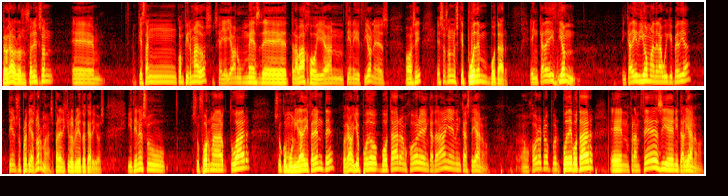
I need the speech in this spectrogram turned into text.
pero claro, los usuarios que son eh, que están confirmados, o sea, ya llevan un mes de trabajo y llevan 100 ediciones o así, esos son los que pueden votar. En cada edición, en cada idioma de la Wikipedia, tienen sus propias normas para elegir los bibliotecarios. Y tienen su, su forma de actuar, su comunidad diferente. Porque claro, yo puedo votar a lo mejor en catalán y en castellano. A lo mejor otro pu- puede votar en francés y en italiano.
